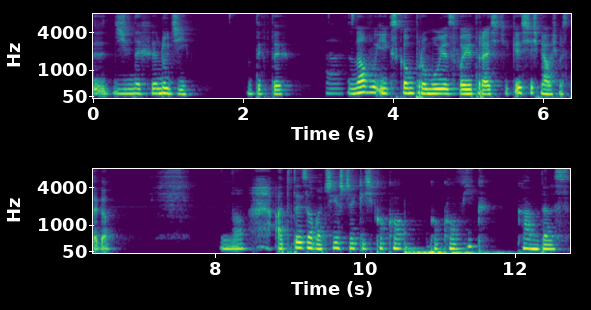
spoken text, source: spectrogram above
y, dziwnych ludzi. No, Tych, tych. Znowu XCOM promuje swoje treści. Kiedyś się śmiałyśmy z tego. No. A tutaj zobacz, jeszcze jakiś koko, kokowik? Candles.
